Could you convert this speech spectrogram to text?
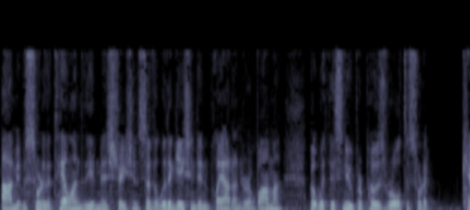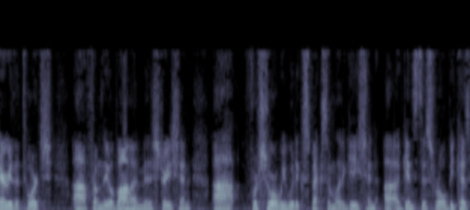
Um, it was sort of the tail end of the administration, so the litigation didn't play out under Obama. But with this new proposed rule to sort of carry the torch uh, from the Obama administration, uh, for sure we would expect some litigation uh, against this rule because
